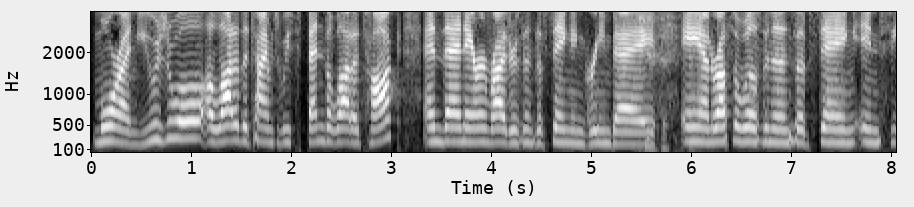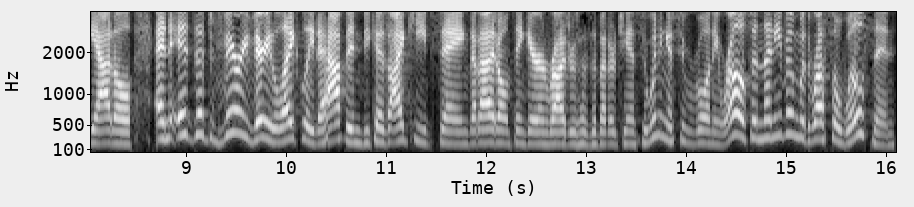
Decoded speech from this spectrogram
more unusual. A lot of the times we spend a lot of talk and then Aaron Rodgers ends up staying in Green Bay and Russell Wilson ends up staying in Seattle. And it, that's very, very likely to happen because I keep saying that I don't think Aaron Rodgers has a better chance of winning a Super Bowl anywhere else. And then even with Russell Wilson,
